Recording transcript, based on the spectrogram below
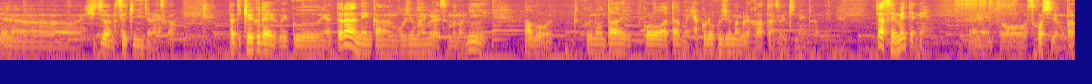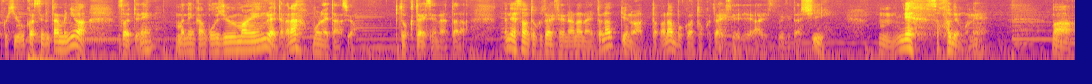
うん、必要な責任じゃないですか。だって教育大学行くんやったら年間50万円ぐらい済むのに、まあ、僕のところは多分160万ぐらいかかったんですよ1年間でじゃあせめてね、えーと、少しでも学費を浮かせるためにはそうやってね、まあ、年間50万円ぐらいだったかなもらえたんですよ。特待生になったら。なんでその特待生にならないとなっていうのはあったから僕は特待生であり続けたし、うん、で そこでもねま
